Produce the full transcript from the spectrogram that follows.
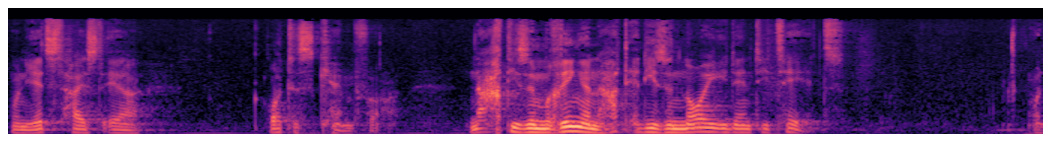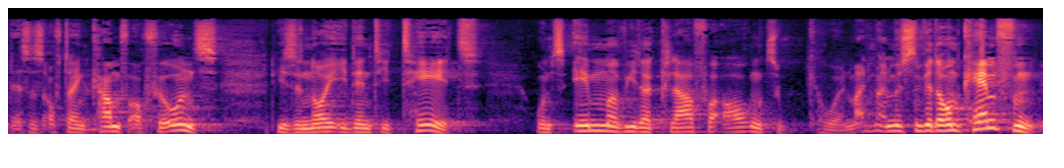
Und jetzt heißt er Gotteskämpfer. Nach diesem Ringen hat er diese neue Identität. Und es ist oft ein Kampf auch für uns, diese neue Identität uns immer wieder klar vor Augen zu holen. Manchmal müssen wir darum kämpfen,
